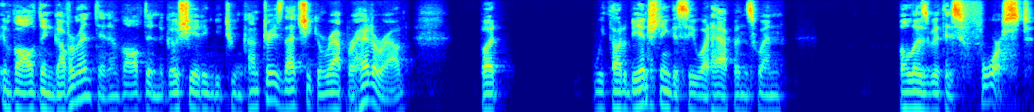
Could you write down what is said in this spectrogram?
involved in government and involved in negotiating between countries. That she can wrap her head around. But we thought it'd be interesting to see what happens when elizabeth is forced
